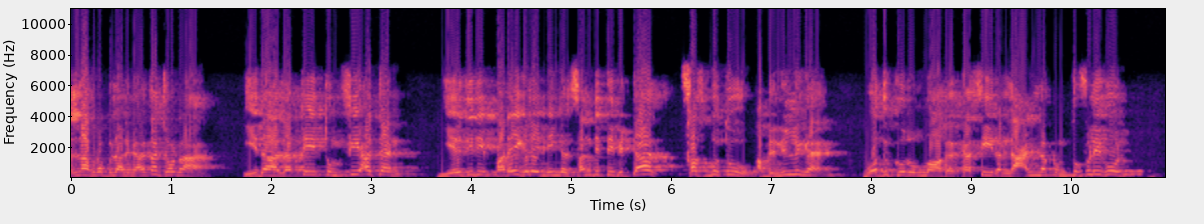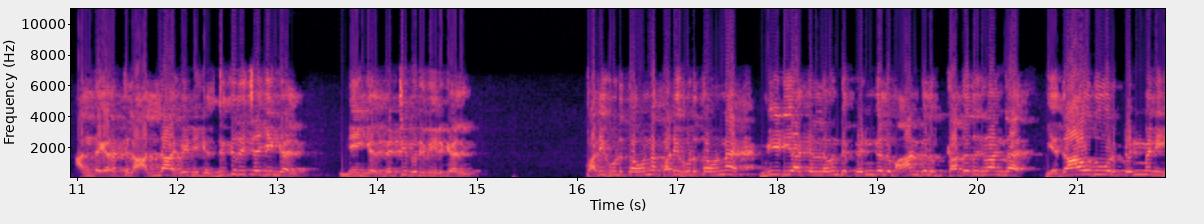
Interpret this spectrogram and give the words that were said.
அல்லாஹ் ரபுல் ஆலமீன் அதான் சொல்றான். இதா லத்தீத்தும் ஃபியத்தன் எதிரி படைகளை நீங்கள் சந்தித்து விட்டால் ஃபஸ்புத்து அப்படி நில்லுங்க. ஒதுக்குருவாக கசீரன் அல்லக்கும் துஃபுலிகூன். அந்த இடத்துல அல்லாஹ்வை நீங்கள் திக்ரு செய்யுங்கள். நீங்கள் வெற்றி பெறுவீர்கள். பறி கொடுத்த உடனே பறி கொடுத்த உடனே மீடியாக்கள்ல வந்து பெண்களும் ஆண்களும் கதறுகிறாங்களே. ஏதாவது ஒரு பெண்மணி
